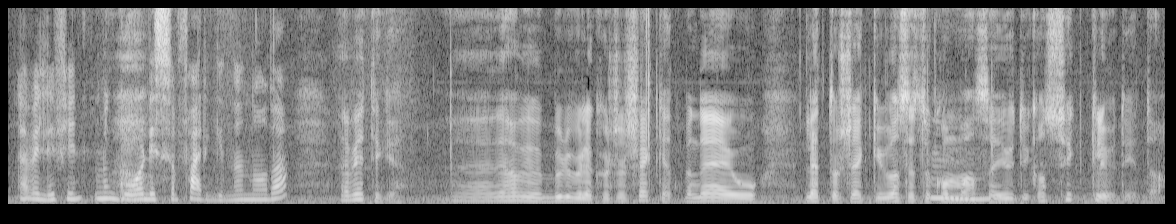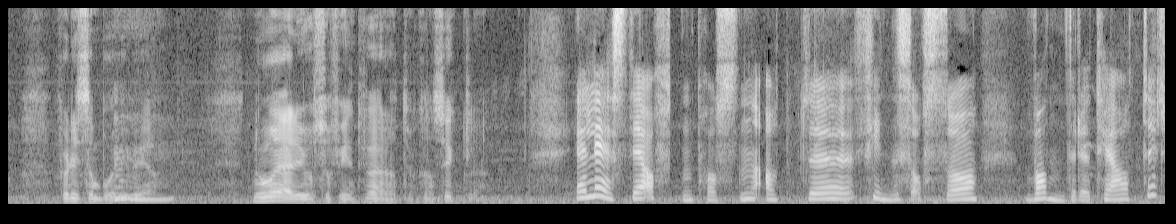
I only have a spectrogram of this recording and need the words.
Det er veldig fint. Men går disse fergene nå, da? Jeg vet ikke. Eh, Det har vi, burde vi kanskje sjekket, men det er jo lett å sjekke. Uansett så kommer man seg ut. Du kan sykle ut dit, da, for de som bor i byen. Nå er det jo så fint vær at du kan sykle. Jeg leste i Aftenposten at det finnes også vandreteater.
